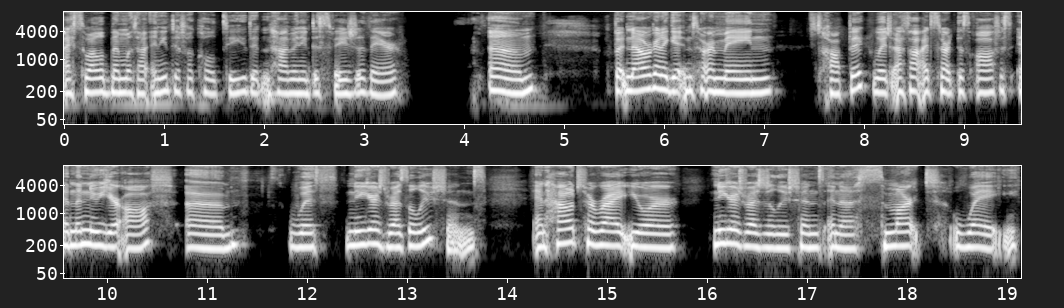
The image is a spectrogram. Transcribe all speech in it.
I swallowed them without any difficulty. Didn't have any dysphagia there. Um, but now we're gonna get into our main topic, which I thought I'd start this off and the new year off um, with New Year's resolutions and how to write your New Year's resolutions in a smart way.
